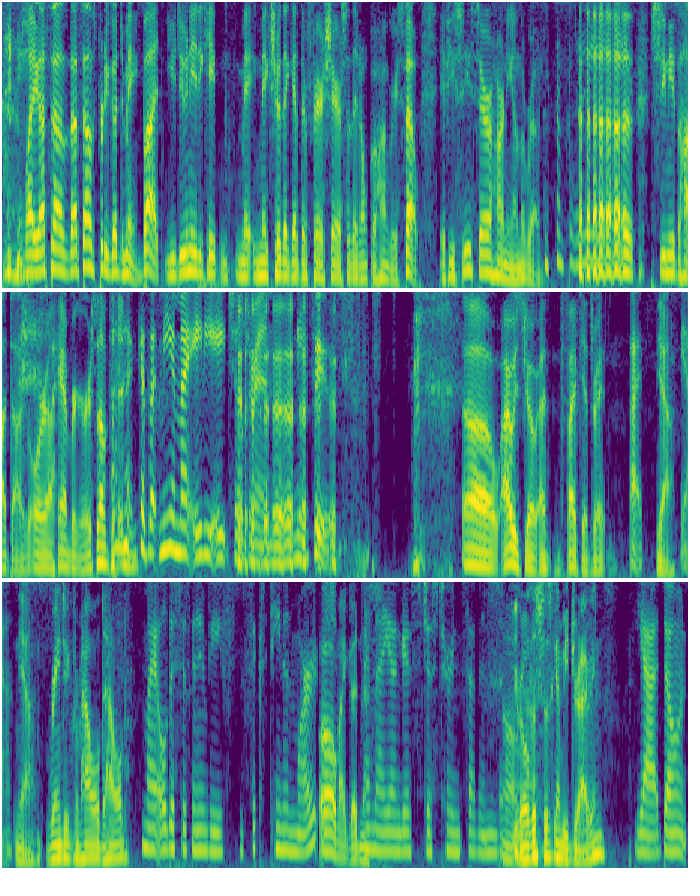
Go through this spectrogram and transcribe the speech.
Mm-hmm. like that sounds that sounds pretty good to me. But you do need to keep make, make sure they get their fair share so they don't go hungry. So if you see Sarah Harney on the road, she needs a hot dog or a hamburger or something. Because uh, me and my 88 children need food. Oh, I always joke. I, five kids, right? Five. Yeah, Yeah. yeah. Ranging from how old to how old? My oldest is going to be 16 in March. Oh my goodness. And my youngest just turned seven. This Oh. Your oldest is going to be driving. Yeah, don't.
